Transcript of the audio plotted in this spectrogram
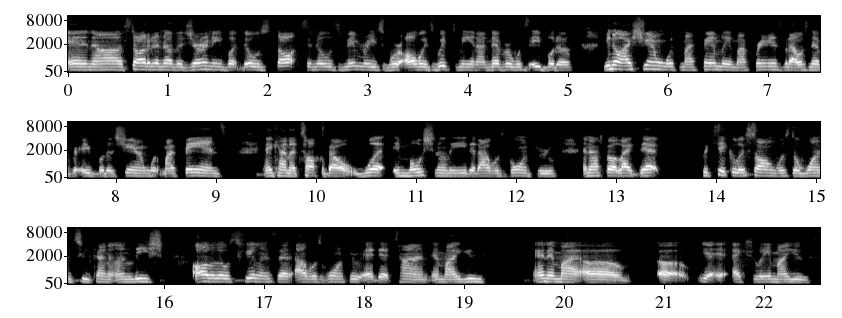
and uh, started another journey. But those thoughts and those memories were always with me, and I never was able to, you know, I share them with my family and my friends, but I was never able to share them with my fans and kind of talk about what emotionally that I was going through. And I felt like that particular song was the one to kind of unleash all of those feelings that I was going through at that time in my youth and in my uh uh yeah actually in my youth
